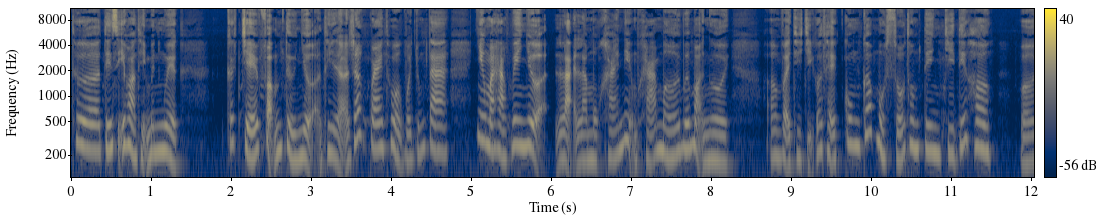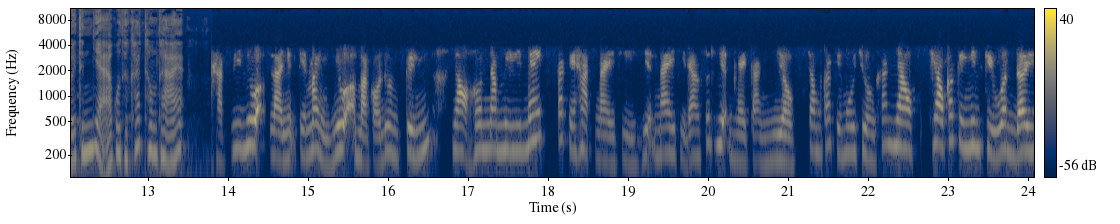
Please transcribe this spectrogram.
Thưa tiến sĩ Hoàng Thị Minh Nguyệt, các chế phẩm từ nhựa thì đã rất quen thuộc với chúng ta, nhưng mà hạt vi nhựa lại là một khái niệm khá mới với mọi người. Ờ, vậy thì chị có thể cung cấp một số thông tin chi tiết hơn với thính giả của thực khách thông thái hạt vi nhựa là những cái mảnh nhựa mà có đường kính nhỏ hơn 5 mm. Các cái hạt này thì hiện nay thì đang xuất hiện ngày càng nhiều trong các cái môi trường khác nhau. Theo các cái nghiên cứu gần đây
